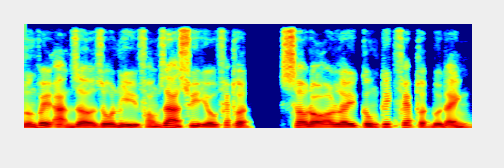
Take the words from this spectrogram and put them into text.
hướng về hạn giờ johnny phóng ra suy yếu phép thuật, sau đó lấy công kích phép thuật đổi đánh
